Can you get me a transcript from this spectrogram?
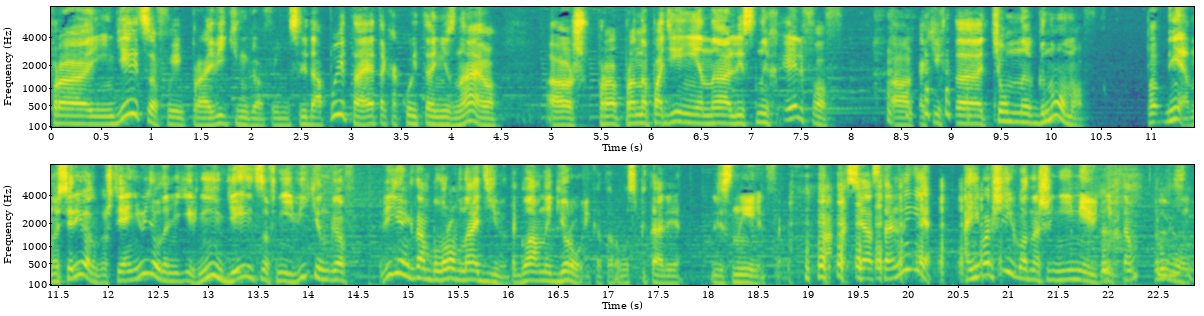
про индейцев и про викингов и не следопыт, а это какой-то, не знаю, э, про, про нападение на лесных эльфов, э, каких-то темных гномов. Не, ну серьезно, потому что я не видел там никаких ни индейцев, ни викингов. Викинг там был ровно один. Это главный герой, которого воспитали лесные эльфы. А, а все остальные, они вообще никакого отношения не имеют ни к тому, к другому.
